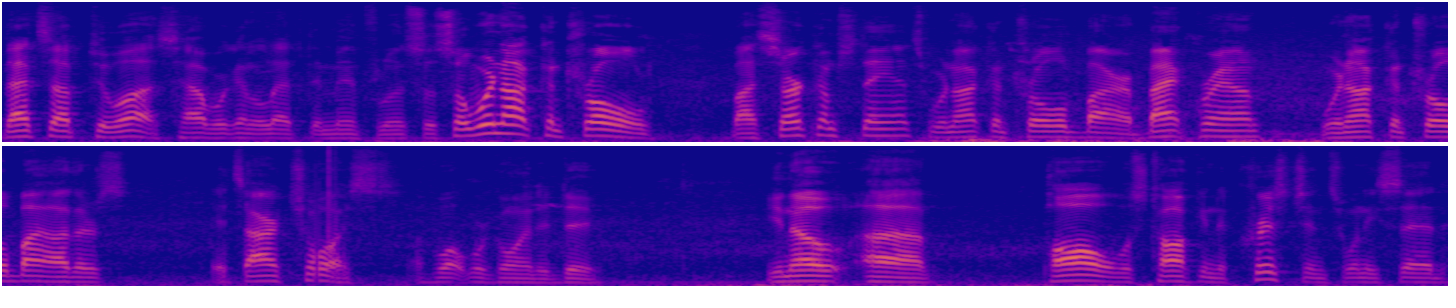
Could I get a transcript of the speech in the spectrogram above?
that's up to us how we're going to let them influence us. So we're not controlled by circumstance, we're not controlled by our background, we're not controlled by others. It's our choice of what we're going to do. You know, uh, Paul was talking to Christians when he said,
